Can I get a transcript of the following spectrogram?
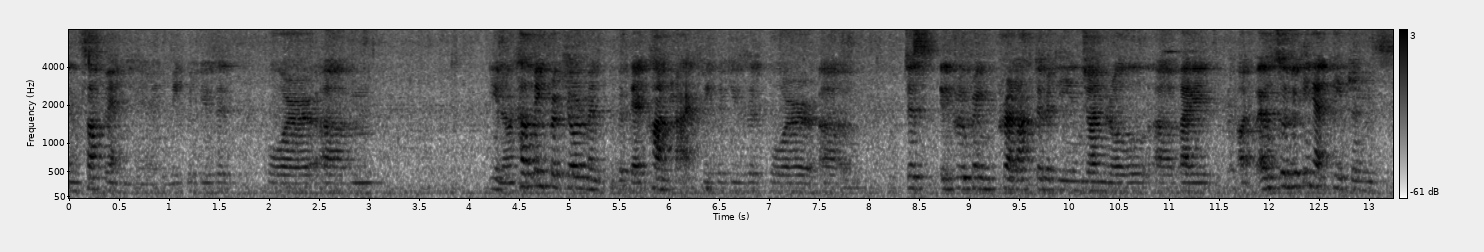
in software engineering. We could use it for um, you know, helping procurement with their contracts. We could use it for um, just improving productivity in general uh, by also looking at patrons,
